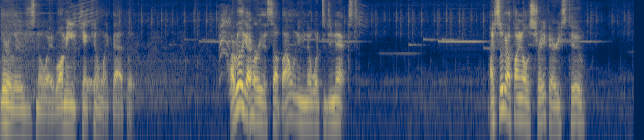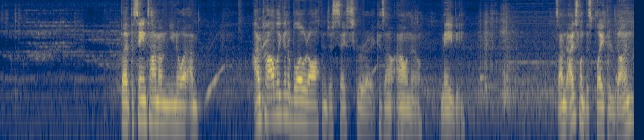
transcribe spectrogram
Literally, there's just no way. Well, I mean, you can't kill them like that, but... I really gotta hurry this up, I don't even know what to do next. I still gotta find all the stray fairies, too. But at the same time, I'm, you know what, I'm... I'm probably gonna blow it off and just say screw it, because I don't, I don't know. Maybe. So I'm, I just want this playthrough done.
